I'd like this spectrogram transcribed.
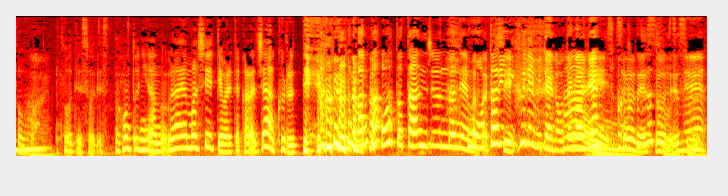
そう、はいそうです、そうです。本当に、あの、羨ましいって言われたから、じゃあ来るっていう、本当単純なね、もう当たりに船みたいなお互いね。はいそうです、そうですね。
